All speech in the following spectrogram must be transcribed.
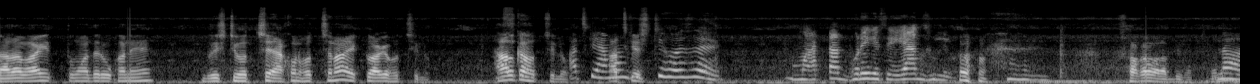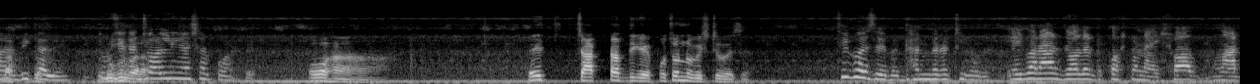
দাদা ভাই তোমাদের ওখানে বৃষ্টি হচ্ছে এখন হচ্ছে না একটু আগে হচ্ছিল। হালকা হচ্ছিল। আজকে এমন বৃষ্টি হয়েছে মাঠটা ভরে গেছে এক ঝুলে। সকালবেলার দিকে হচ্ছে না? বিকালে। তুমি যেটা জল নিয়ে আসার পর। ও হ্যাঁ হ্যাঁ। হ্যাঁ। এই চারটার দিকে প্রচণ্ড বৃষ্টি হয়েছে। ঠিক হয়েছে এবার ধান গাড়া ঠিক হবে। এইবার আর জলের কষ্ট নাই সব মাঠ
